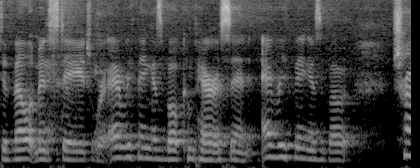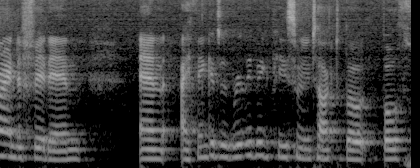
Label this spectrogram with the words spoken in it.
development stage where everything is about comparison, everything is about trying to fit in, and I think it's a really big piece when you talked about both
